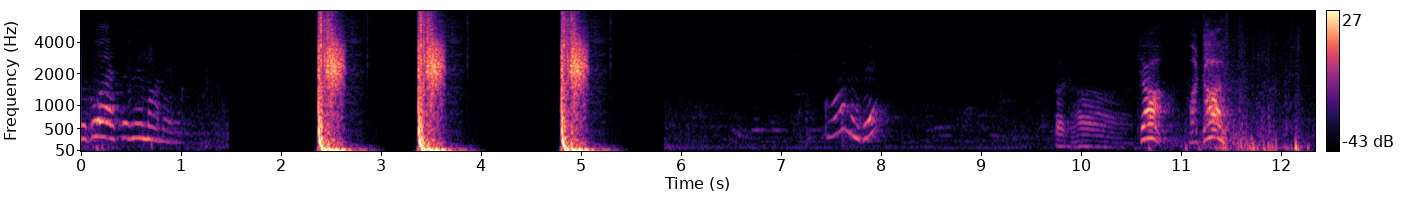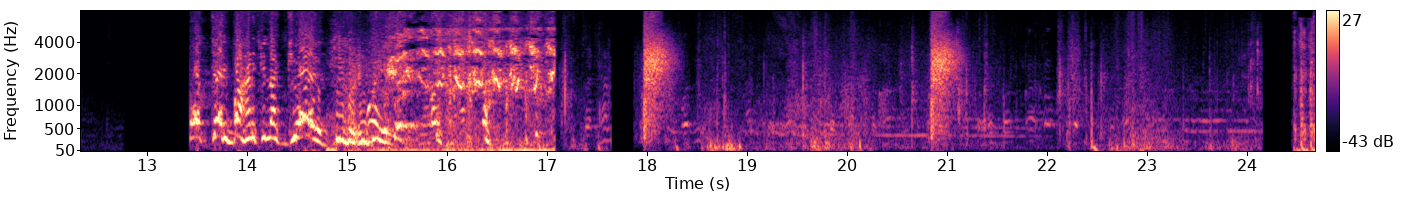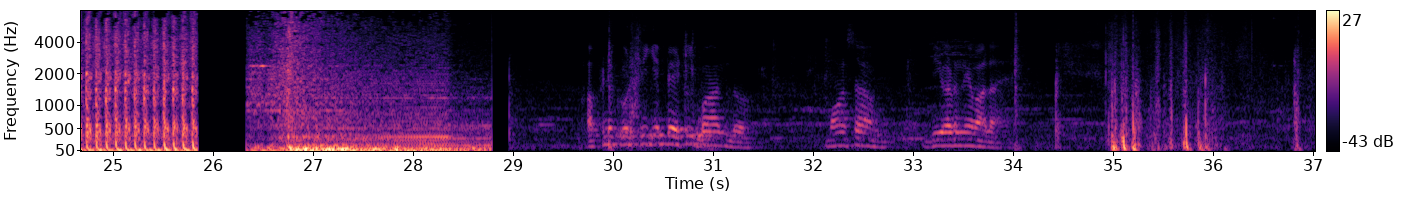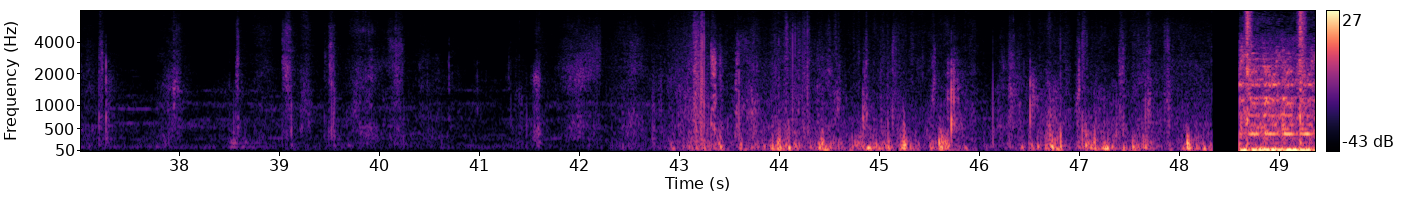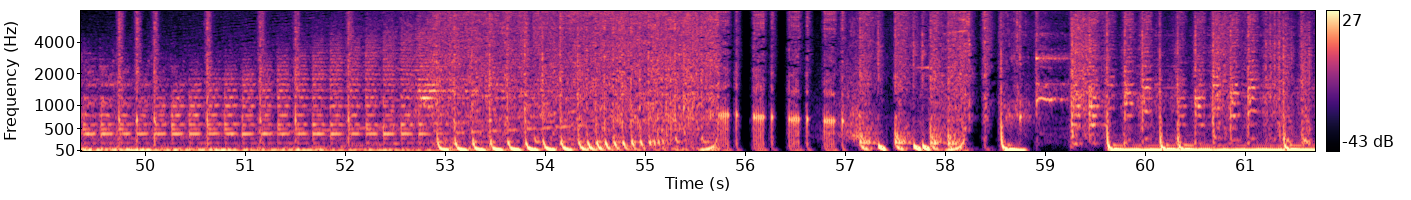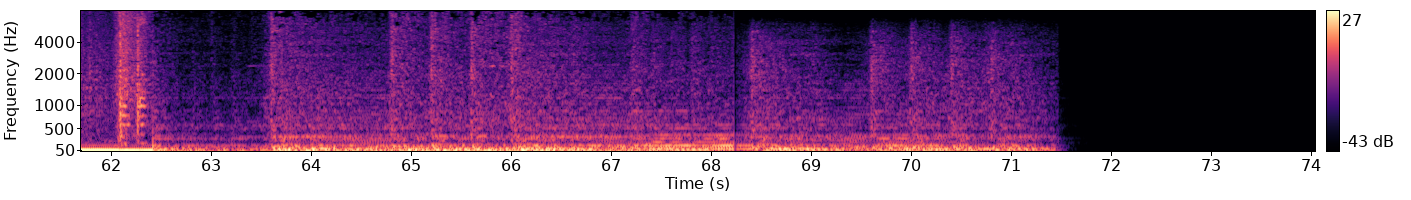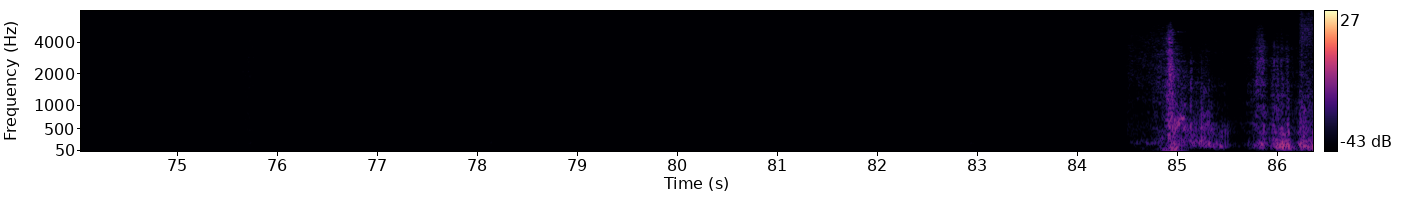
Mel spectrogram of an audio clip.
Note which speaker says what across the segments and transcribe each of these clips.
Speaker 1: रुको ऐसे नहीं मानेगा। कौन है बे?
Speaker 2: पठान।
Speaker 3: क्या पठान।
Speaker 4: ओ तेरी बहन की लग
Speaker 2: अपनी कुर्सी की पेटी बाँध लो मौसम बिगड़ने वाला है।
